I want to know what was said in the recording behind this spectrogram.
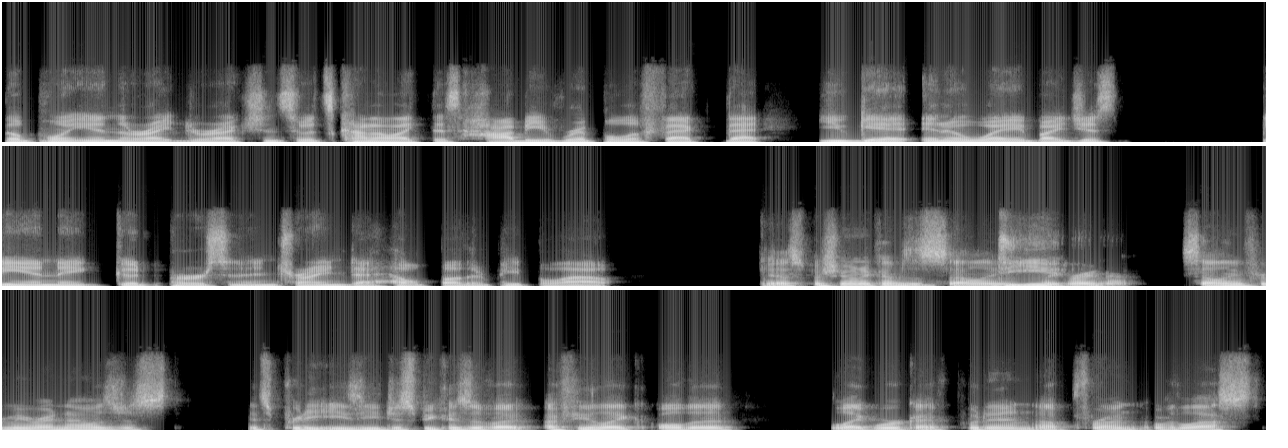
they'll point you in the right direction. So it's kind of like this hobby ripple effect that you get in a way by just being a good person and trying to help other people out. Yeah, especially when it comes to selling. Do you, like right now, selling for me right now is just it's pretty easy just because of I, I feel like all the like work I've put in up front over the last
